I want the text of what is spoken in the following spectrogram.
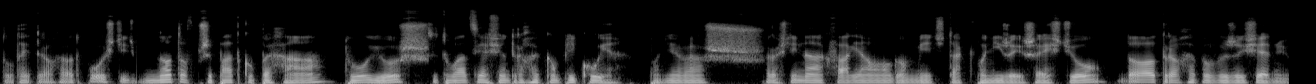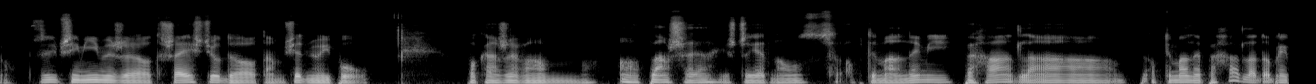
tutaj trochę odpuścić, no to w przypadku pH tu już sytuacja się trochę komplikuje, ponieważ rośliny akwaria mogą mieć tak poniżej 6 do trochę powyżej 7. Czyli przyjmijmy, że od 6 do tam 7,5. Pokażę Wam o planszę jeszcze jedną z optymalnymi pH dla optymalne pH dla dobrej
